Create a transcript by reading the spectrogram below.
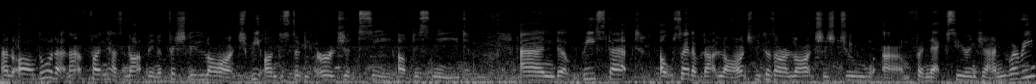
and although that, that fund has not been officially launched, we understood the urgency of this need. And we stepped outside of that launch because our launch is due um, for next year in January,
